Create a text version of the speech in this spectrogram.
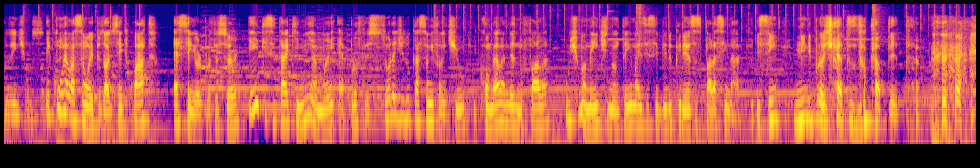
os íntimos. E com relação ao episódio 104, é senhor professor, tenho que citar que minha mãe é professora de educação infantil e, como ela mesma fala, ultimamente não tenho mais recebido crianças para assinar, e sim mini projetos do capeta.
